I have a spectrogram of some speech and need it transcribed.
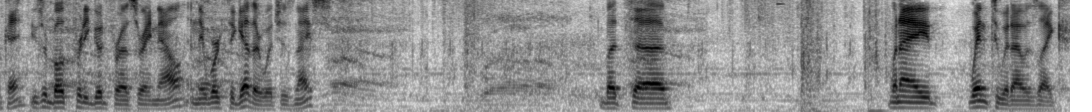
Okay, these are both pretty good for us right now, and they work together, which is nice. But, uh, when I went to it, I was like,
